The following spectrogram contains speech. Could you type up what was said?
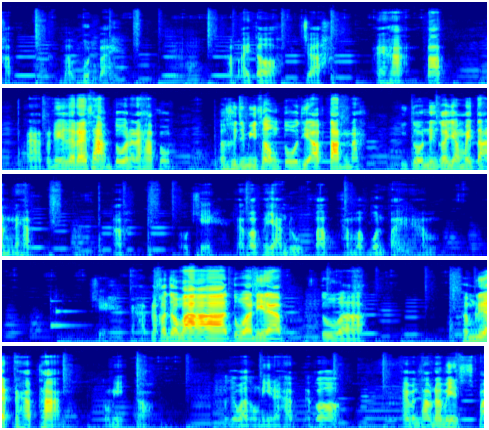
ครับบัฟวนไปอัพไอต่อจ้ะให้อหารปั๊บอ่าตอนนี้ก็ได้ 3 ตัวแล้วนะครับผมก็คือจะมี 2 ตัวที่อัพตันนะอีกตัวหนึ่งก็ยังไม่ตันนะครับอะโอเค แล้วก็พยายามดูปั๊บทำบัฟวนไปนะครับโอเคนะครับแล้วก็จะวางตัวนี้นะครับตัว เพิ่มเลือดนะครับฐานตรงนี้เนาะผมจะวางตรงนี้นะครับ แล้วก็ให้มันทำดาเมจไป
